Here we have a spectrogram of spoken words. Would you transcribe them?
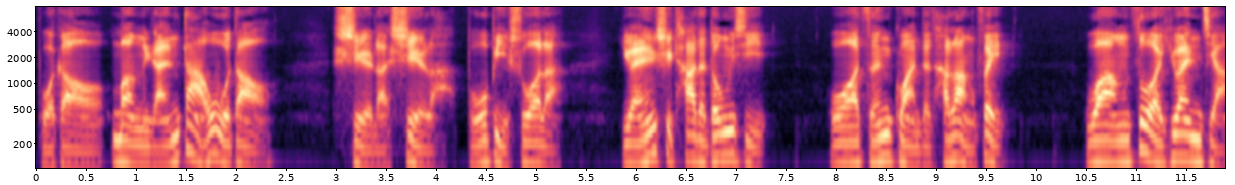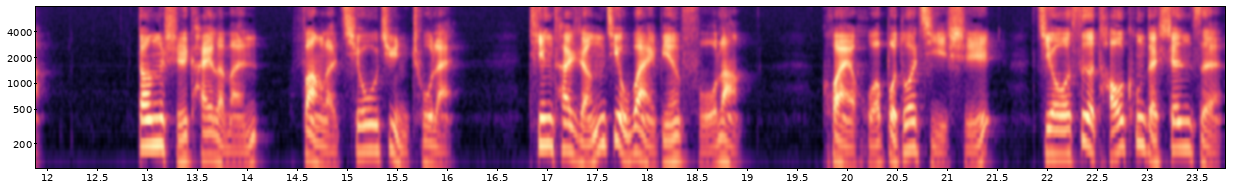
伯高猛然大悟道：“是了是了，不必说了，原是他的东西，我怎管得他浪费？枉做冤家。”当时开了门，放了邱俊出来，听他仍旧外边浮浪。快活不多几时，酒色掏空的身子，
